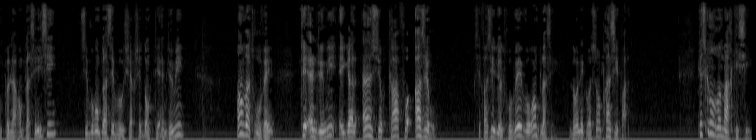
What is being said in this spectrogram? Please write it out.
On peut la remplacer ici. Si vous remplacez, vous cherchez donc T1,5, on va trouver T1,5 égale 1 sur K fois A0. C'est facile de le trouver, vous remplacez dans l'équation principale. Qu'est-ce qu'on remarque ici?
